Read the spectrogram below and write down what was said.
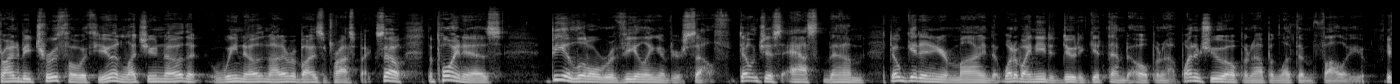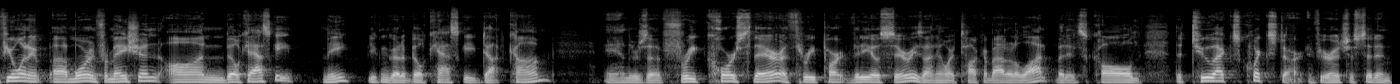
trying to be truthful with you and let you know that we know that not everybody's a prospect. So the point is, be a little revealing of yourself. Don't just ask them, don't get in your mind that what do I need to do to get them to open up? Why don't you open up and let them follow you? If you want uh, more information on Bill Caskey, me, you can go to billcaskey.com. And there's a free course there, a three part video series. I know I talk about it a lot, but it's called the 2X Quick Start. If you're interested in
